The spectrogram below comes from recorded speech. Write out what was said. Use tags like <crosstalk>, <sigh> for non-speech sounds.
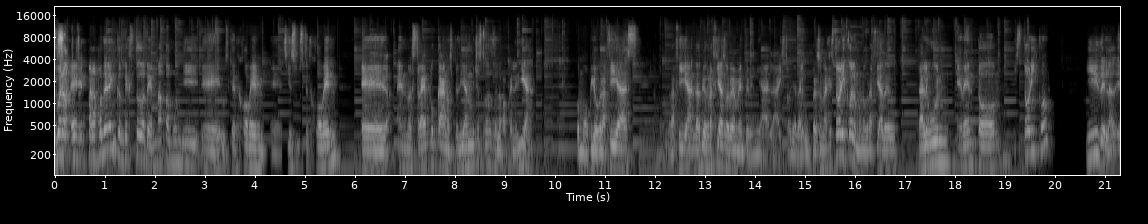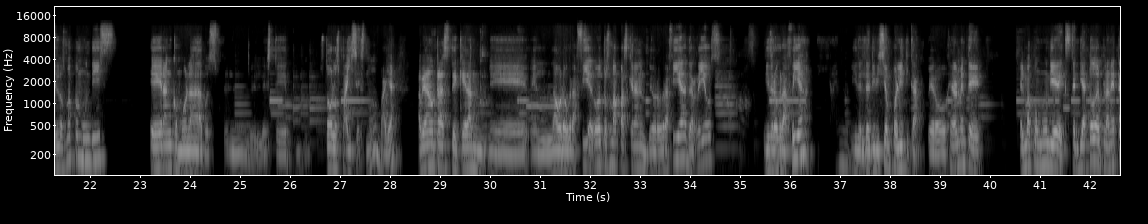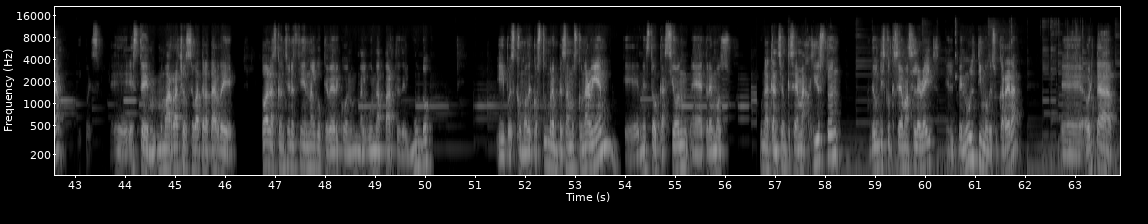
Pues bueno, eh, para poner en contexto de Mapa Mundi, eh, usted joven, eh, si es usted joven, en nuestra época nos pedían muchas cosas de la papelería, como biografías, la monografía. Las biografías obviamente venía la historia de algún personaje histórico, la monografía de, algún evento histórico y de, los Mapa Mundis eran como la, pues, este, todos los países, ¿no? Vaya habían otras de que eran eh, la orografía, otros mapas que eran de orografía, de ríos, hidrografía y del de división política, pero generalmente el mapa mundi extendía todo el planeta y pues eh, este mamarracho se va a tratar de todas las canciones tienen algo que ver con alguna parte del mundo y pues como de costumbre empezamos con R.E.M., que en esta ocasión eh, traemos una canción que se llama Houston de un disco que se llama Accelerate, el penúltimo de su carrera. Eh, ahorita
